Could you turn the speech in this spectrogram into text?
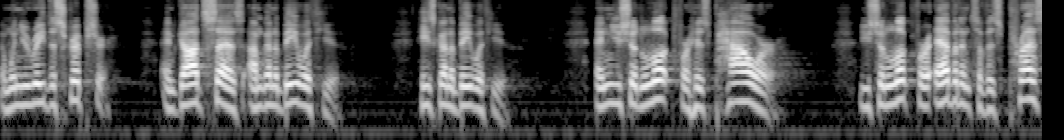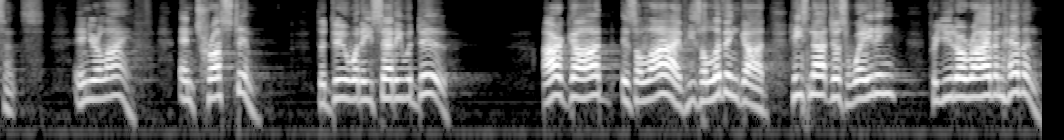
And when you read the scripture and God says, I'm going to be with you, He's going to be with you. And you should look for His power. You should look for evidence of His presence in your life and trust Him to do what He said He would do. Our God is alive, He's a living God. He's not just waiting for you to arrive in heaven.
